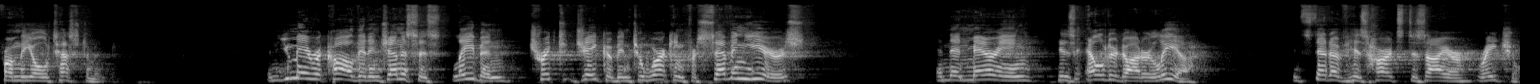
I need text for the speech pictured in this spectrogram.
from the Old Testament. And you may recall that in Genesis, Laban tricked Jacob into working for seven years and then marrying his elder daughter Leah instead of his heart's desire, Rachel.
